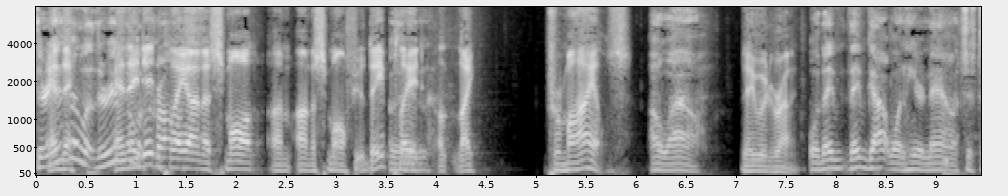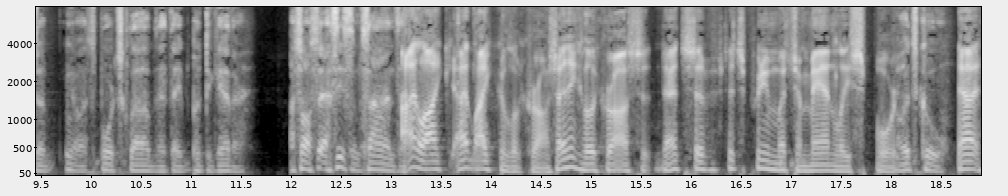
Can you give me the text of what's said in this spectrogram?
There and is they, a- there is and a they didn't play on a small um, on a small field. They played uh, like for miles. oh wow. They would run. Well, they've they've got one here now. It's just a you know a sports club that they put together. I saw I see some signs. I like I like lacrosse. I think lacrosse that's a that's pretty much a manly sport. oh, it's cool. Now,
